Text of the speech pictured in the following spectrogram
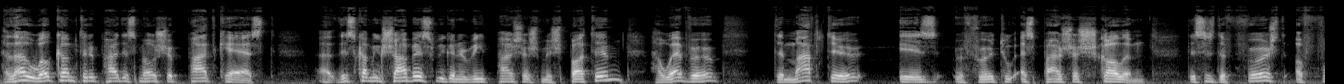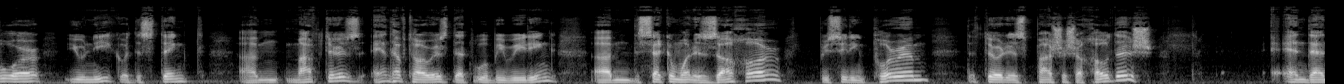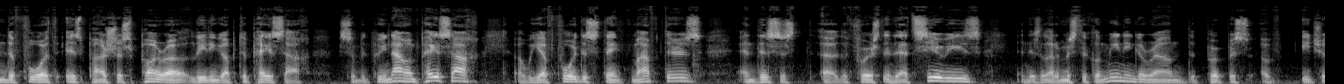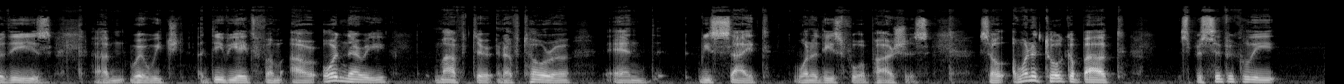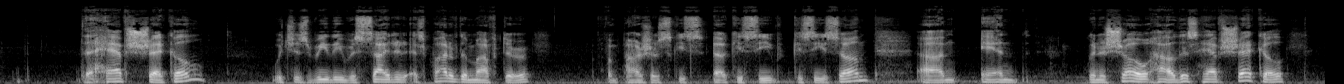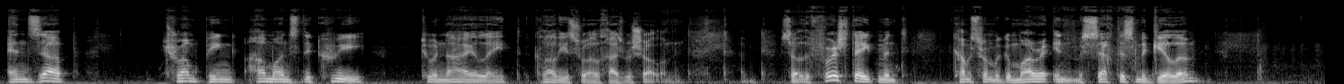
Hello, welcome to the Pardes Moshe podcast. Uh, this coming Shabbos, we're going to read Parshas Mishpatim. However, the Maftir is referred to as Parshash Shkolim. This is the first of four unique or distinct um, Maftirs and Haftarahs that we'll be reading. Um, the second one is Zachor, preceding Purim. The third is Pashash Achodesh. And then the fourth is Parshas Para, leading up to Pesach. So between now and Pesach, uh, we have four distinct maftirs, and this is uh, the first in that series. And there's a lot of mystical meaning around the purpose of each of these, um, where we ch- deviate from our ordinary maftir and of Torah and recite one of these four parshas. So I want to talk about specifically the half shekel, which is really recited as part of the maftir from Parshas uh, Kisisa, um, and we're going to show how this half shekel ends up trumping Haman's decree to annihilate Klal Yisrael Chas v'Shalom. So the first statement comes from a Gemara in Masechtas Megillah,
